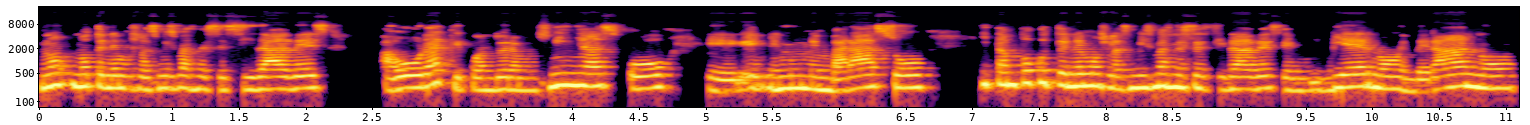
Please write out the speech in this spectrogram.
No, no tenemos las mismas necesidades ahora que cuando éramos niñas o eh, en, en un embarazo, y tampoco tenemos las mismas necesidades en invierno, en verano,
